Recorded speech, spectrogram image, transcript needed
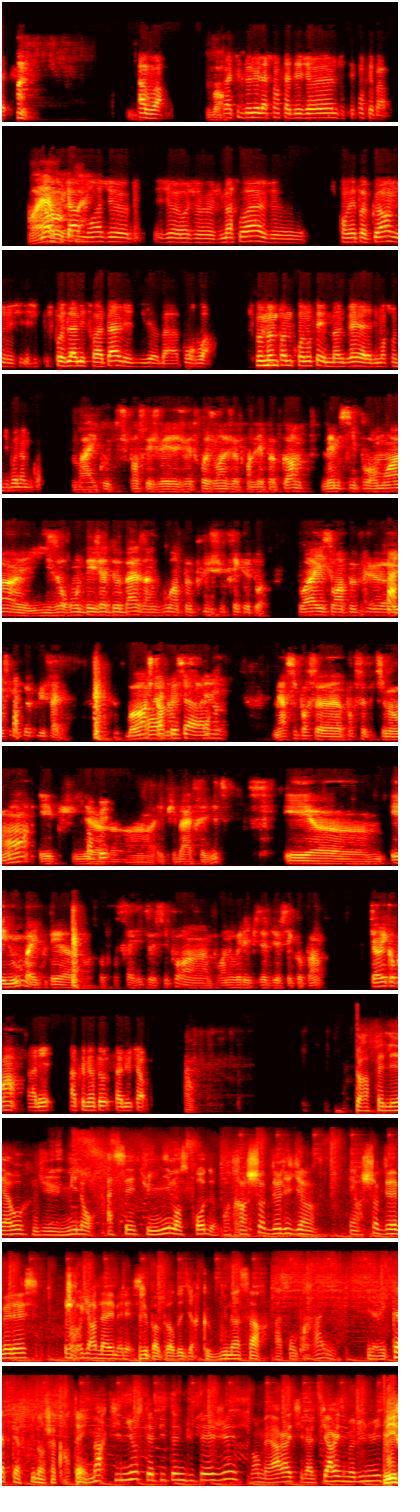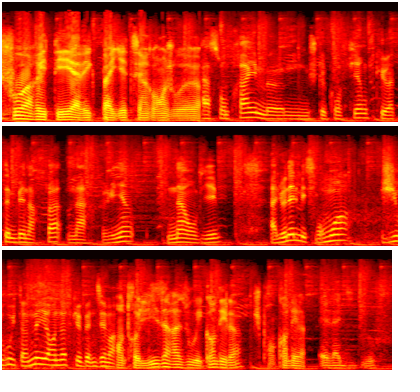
à voir. Bon. Va-t-il donner la chance à des jeunes? Je sais qu'on sait pas. Ouais, en ouais, tout cas, ouais. moi, je, je, je, je m'assois, je prends mes popcorn, je, je, je pose la mise sur la table et je dis, euh, bah, pour voir. Je peux même pas me prononcer malgré la dimension du bonhomme, quoi. Bah, écoute, je pense que je vais, je vais te rejoindre, je vais prendre les popcorn, même si pour moi, ils auront déjà de base un goût un peu plus sucré que toi. Toi, ils sont un peu plus, euh, ils sont un peu plus fades. Bon, je te remercie. ça, voilà. Merci pour ce, pour ce petit moment. Et puis, euh, et puis, bah, à très vite. Et, euh, et nous, bah, écoutez, on se retrouve très vite aussi pour un, pour un nouvel épisode de Ces copains. Ciao les copains. Allez, à très bientôt. Salut, ciao. Raphaël Leao du Milan AC est une immense fraude. Entre un choc de Ligue 1 et un choc de MLS, je regarde la MLS. J'ai pas peur de dire que Bounassar, à son prime, il avait 4 cafous dans chaque orteil. Marquinhos, capitaine du PSG Non mais arrête, il a le charisme d'une nuit. Mais il faut arrêter avec Payet, c'est un grand joueur. À son prime, euh, je te confirme que Atem Ben Arfa n'a rien à envier à Lionel Messi. Pour moi, Giroud est un meilleur neuf que Benzema. Entre Lizarazu et Candela, je prends Candela. Elle a dit de ouf.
